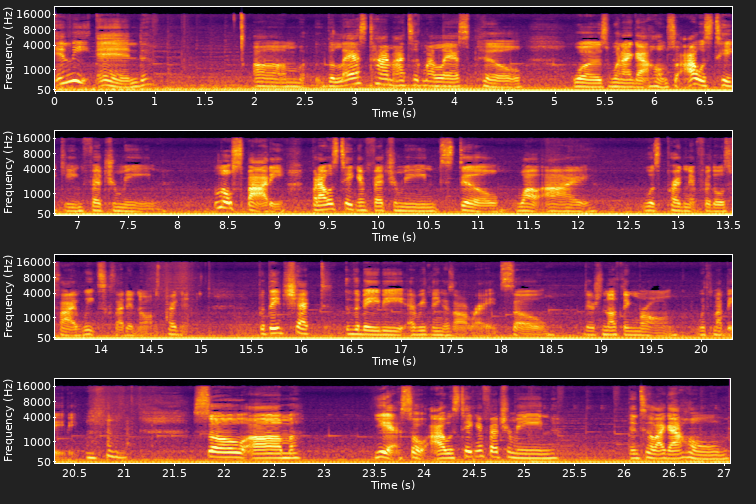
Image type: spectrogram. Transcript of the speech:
in the end um, the last time i took my last pill was when i got home. So i was taking phentermine a little spotty, but I was taking Phentermine still while I was pregnant for those five weeks because I didn't know I was pregnant. But they checked the baby, everything is all right. So there's nothing wrong with my baby. so, um, yeah, so I was taking Phentermine until I got home.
